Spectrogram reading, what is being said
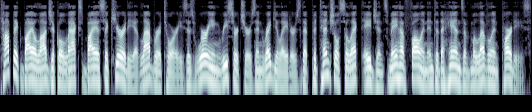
Topic biological lax biosecurity at laboratories is worrying researchers and regulators that potential select agents may have fallen into the hands of malevolent parties.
